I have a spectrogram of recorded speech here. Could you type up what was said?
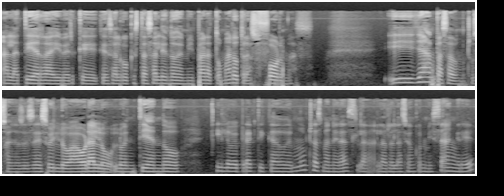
a la tierra y ver que, que, es algo que está saliendo de mí para tomar otras formas. Y ya han pasado muchos años desde eso y lo ahora lo, lo entiendo y lo he practicado de muchas maneras, la, la relación con mi sangre.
